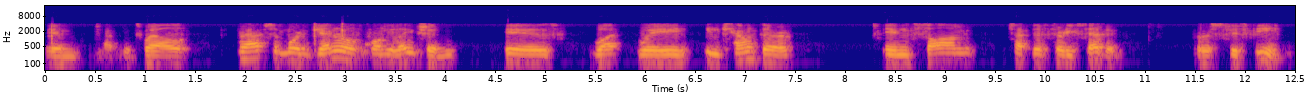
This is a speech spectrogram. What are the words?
in chapter 12. Perhaps a more general formulation is what we encounter in Psalm chapter 37, verse 15.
